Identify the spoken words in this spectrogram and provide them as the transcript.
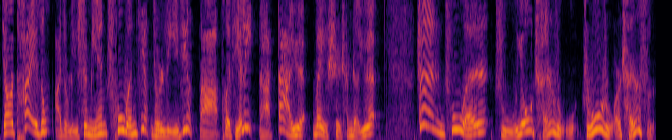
叫太宗啊，就是李世民初闻敬，就是李靖啊，破竭力啊，大悦，谓侍臣者曰。朕初闻主忧臣辱，主辱而臣死。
